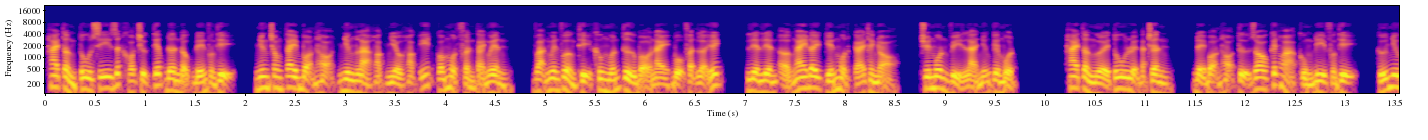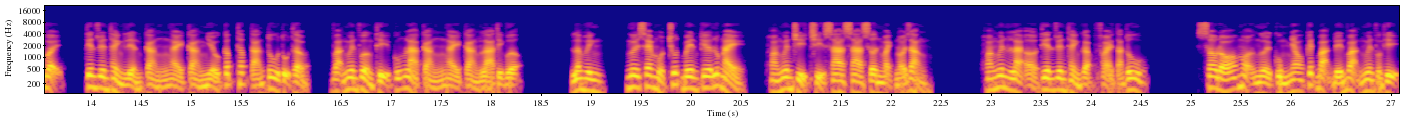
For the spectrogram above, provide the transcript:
hai tầng tu sĩ rất khó trực tiếp đơn độc đến phường thị, nhưng trong tay bọn họ nhưng là hoặc nhiều hoặc ít có một phần tài nguyên, vạn nguyên phường thị không muốn từ bỏ này bộ phận lợi ích, liền liền ở ngay đây kiến một cái thành nhỏ, chuyên môn vì là những kia một. Hai tầng người tu luyện đặt chân, để bọn họ tự do kết hỏa cùng đi phường thị, cứ như vậy, tiên duyên thành liền càng ngày càng nhiều cấp thấp tán tu tụ tập, vạn nguyên phường thị cũng là càng ngày càng là thịnh vượng. Lâm hình ngươi xem một chút bên kia lúc này hoàng nguyên chỉ chỉ xa xa sơn mạch nói rằng, hoàng nguyên là ở tiên duyên thành gặp phải tán tu. Sau đó mọi người cùng nhau kết bạn đến vạn nguyên phường thị.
